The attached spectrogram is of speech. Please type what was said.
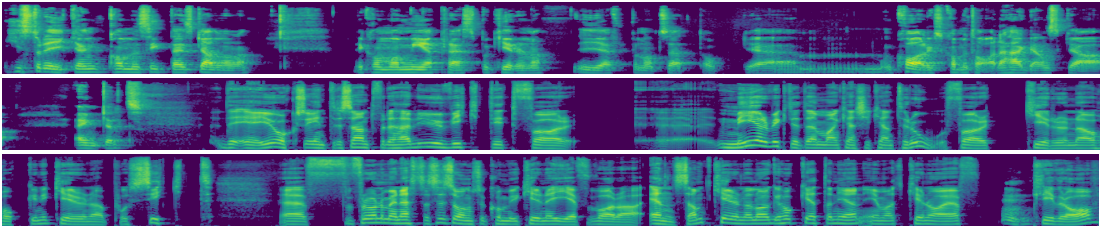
historiken kommer sitta i skallarna. Det kommer vara mer press på Kiruna IF på något sätt. Och eh, Kalix kommer ta det här ganska enkelt. Det är ju också intressant för det här är ju viktigt för eh, Mer viktigt än man kanske kan tro för Kiruna och hockeyn i Kiruna på sikt eh, för Från och med nästa säsong så kommer ju Kiruna IF vara ensamt Kiruna-lag i Hockeyettan igen i och med att Kiruna IF Mm. kliver av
